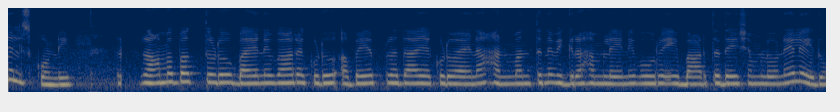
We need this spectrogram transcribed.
తెలుసుకోండి. రామభక్తుడు భయనివారకుడు అభయప్రదాయకుడు అయిన హనుమంతుని విగ్రహం లేని ఊరు ఈ భారతదేశంలోనే లేదు.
